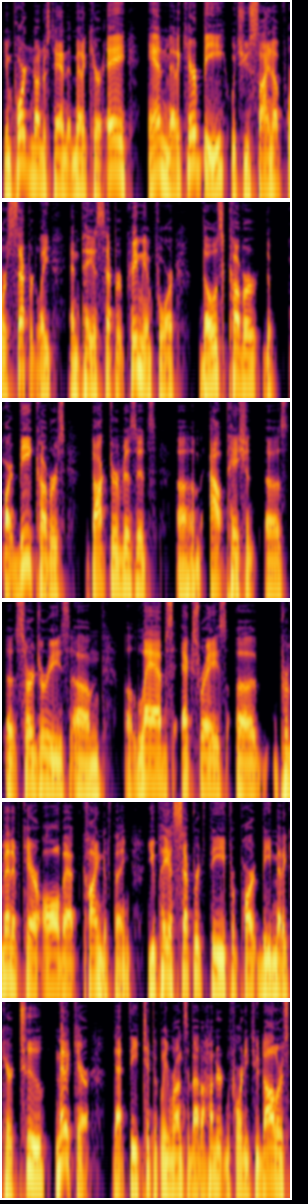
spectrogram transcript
important to understand that Medicare A and Medicare B, which you sign up for separately and pay a separate premium for, those cover, the Part B covers doctor visits, um, outpatient uh, uh, surgeries, um, uh, labs, x-rays, uh, preventive care, all that kind of thing. You pay a separate fee for Part B Medicare to Medicare. That fee typically runs about $142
